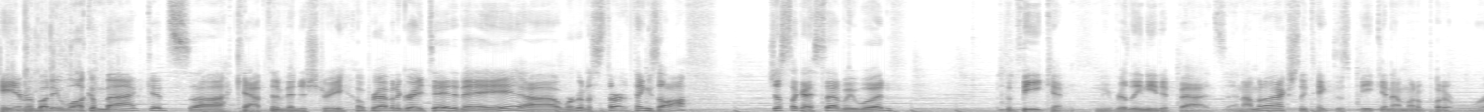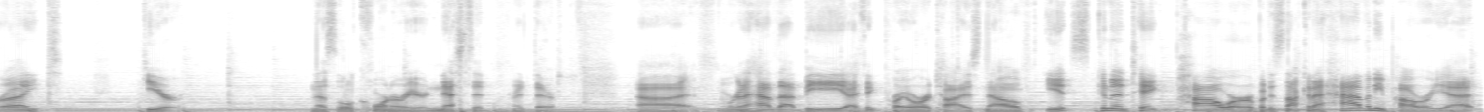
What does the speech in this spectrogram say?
Hey everybody, welcome back. It's uh, Captain of Industry. Hope you're having a great day today. Uh, we're gonna start things off just like I said we would. With the beacon. We really need it bad. And I'm gonna actually take this beacon. I'm gonna put it right here. In this little corner here, nested right there. Uh, we're gonna have that be, I think, prioritized. Now it's gonna take power, but it's not gonna have any power yet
